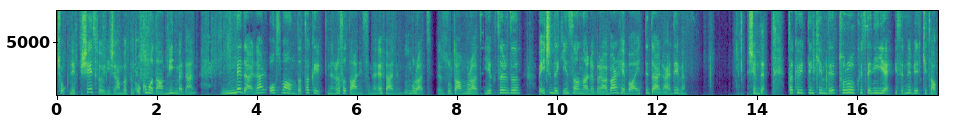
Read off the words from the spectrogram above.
çok net bir şey söyleyeceğim. Bakın okumadan bilmeden ne derler? Osmanlı'da Takıyüddin'in rasathanesini efendim Murat e, Sultan Murat yıktırdı ve içindeki insanlarla beraber heba etti derler değil mi? Şimdi Takıyüddin kimdi? Turuk-ü Seniye isimli bir kitap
